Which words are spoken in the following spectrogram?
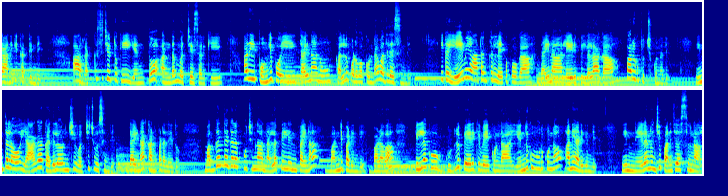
దానికి కట్టింది. ఆ రక్కసి చెట్టుకి ఎంతో అందం వచ్చేసరికి అది పొంగిపోయి దైనాను కళ్ళు పొడవకుండా వదిలేసింది. ఇక ఏమీ ఆటంకం లేకపోగా దైనా లేడి పిల్లలాగా పరుగు పుచ్చుకున్నది. ఇంతలో యాగా గదిలో నుంచి వచ్చి చూసింది. దైనా కనపడలేదు. మగ్గం దగ్గర కూర్చున్న నల్లపిల్లిని పైన మండిపడింది. బడవ పిల్లకు గుడ్లు పేరికి వేయకుండా ఎందుకు ఊరుకున్నావు? అని అడిగింది. ఇన్నేళ్ళ నుంచి పనిచేస్తున్నా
